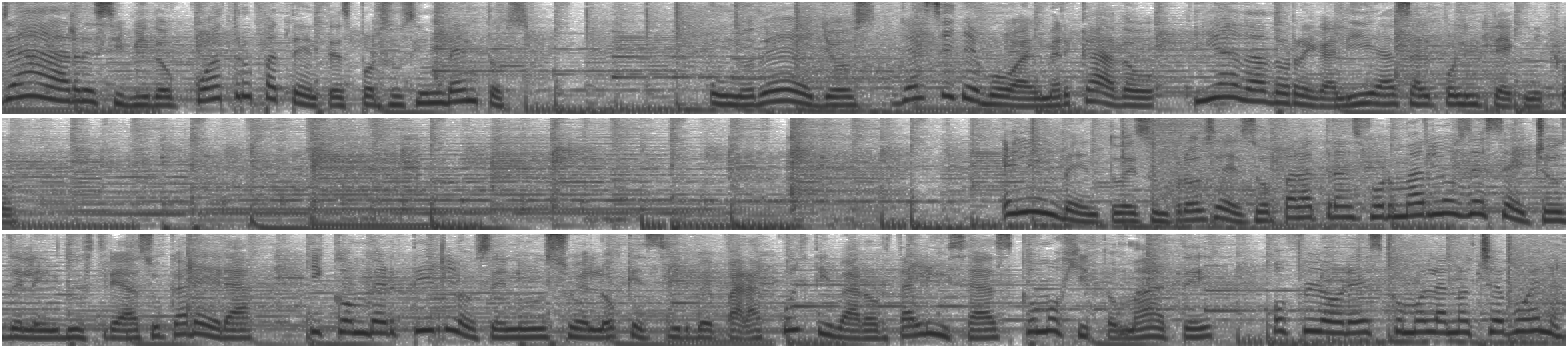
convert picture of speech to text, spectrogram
ya ha recibido cuatro patentes por sus inventos. Uno de ellos ya se llevó al mercado y ha dado regalías al Politécnico. Es un proceso para transformar los desechos de la industria azucarera y convertirlos en un suelo que sirve para cultivar hortalizas como jitomate o flores como la nochebuena.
